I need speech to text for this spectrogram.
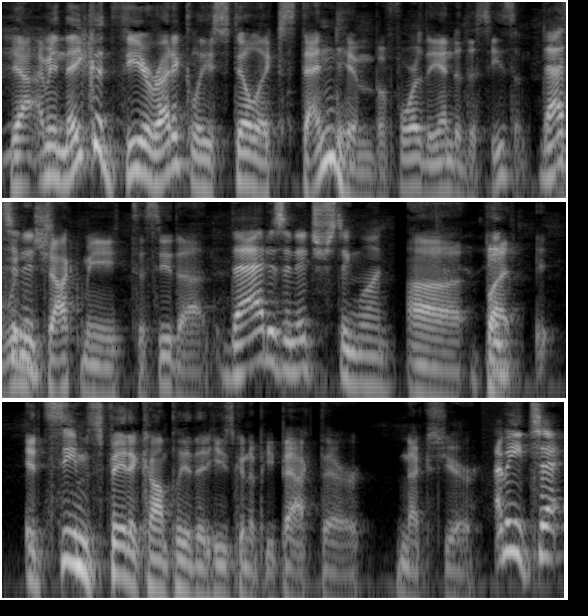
yeah, I mean, they could theoretically still extend him before the end of the season. That's it wouldn't an shock me to see that. That is an interesting one. Uh, but it, it seems fait accompli that he's going to be back there next year. I mean, to,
